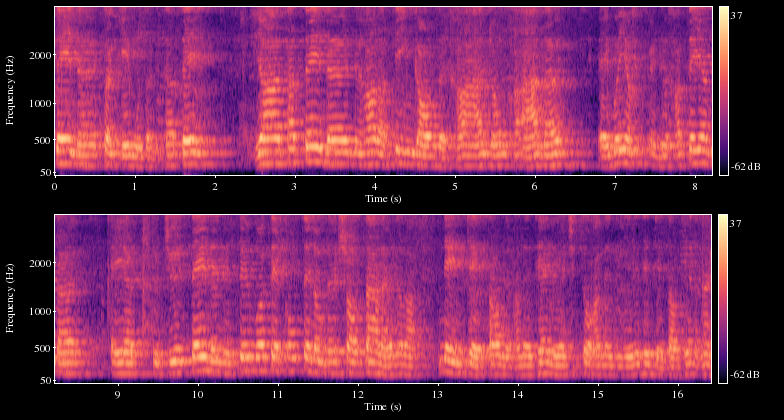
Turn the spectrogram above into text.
Nữa nè cho nó chỉ tê nó cái một thằng ta tê. Giờ ta tê nó nó họ là tin cầu để họ hạ giống họ á nó ấy bây giờ nó họ tê ăn đó ai tu chú tê nên nên tê mua tê công tê lòng tê sau ta lại đó là nên chế tao được hắn thiên người chỉ tổ hắn thì người thiên chế tao thiên này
